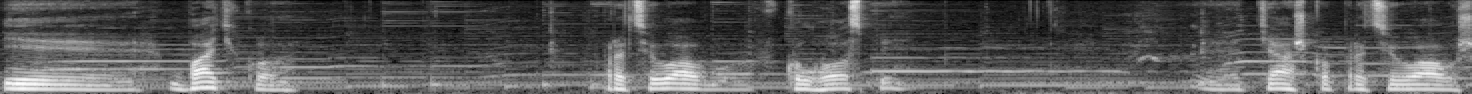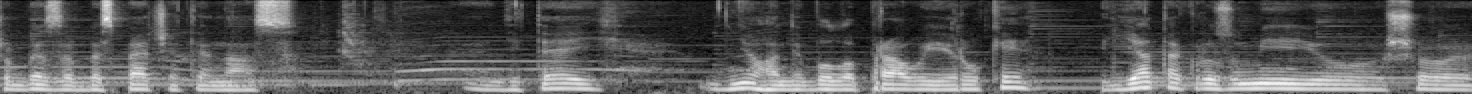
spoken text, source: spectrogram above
І батько працював в колгоспі, е, тяжко працював, щоб забезпечити нас, е, дітей. В нього не було правої руки. Я так розумію, що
